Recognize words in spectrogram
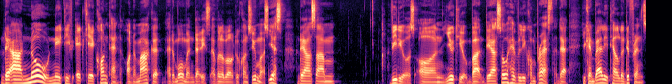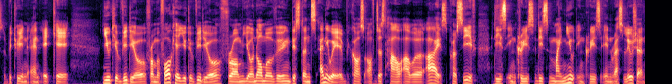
there are no native 8K content on the market at the moment that is available to consumers. Yes, there are some videos on YouTube, but they are so heavily compressed that you can barely tell the difference between an 8K YouTube video from a 4K YouTube video from your normal viewing distance anyway because of just how our eyes perceive this increase, this minute increase in resolution.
